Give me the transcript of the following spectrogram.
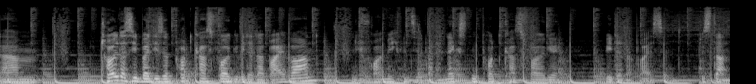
ähm, toll, dass Sie bei dieser Podcast-Folge wieder dabei waren. Und ich freue mich, wenn Sie bei der nächsten Podcast-Folge wieder dabei sind. Bis dann.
